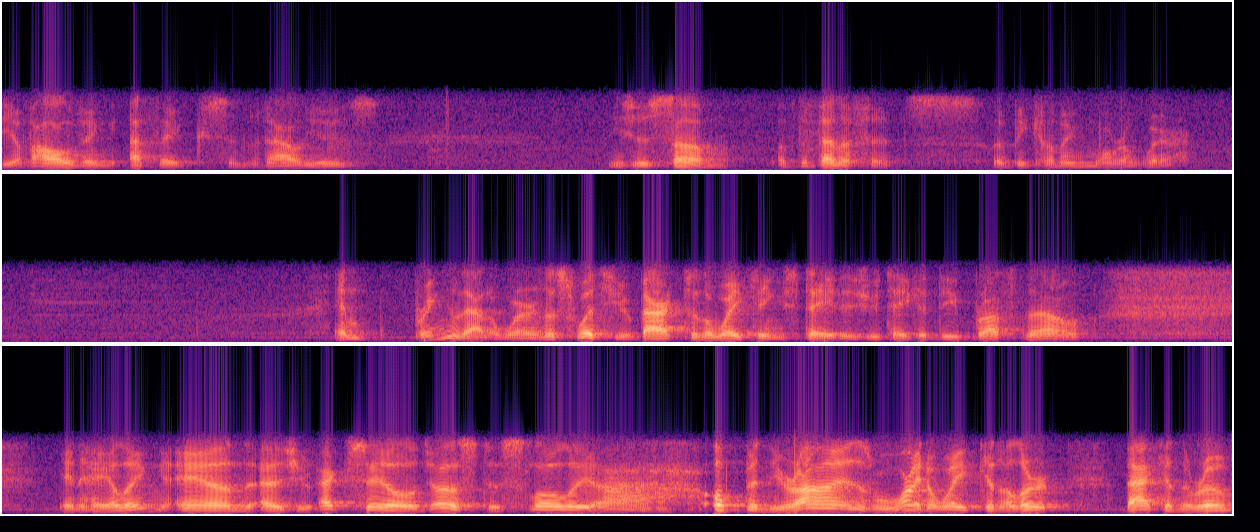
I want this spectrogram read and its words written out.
the evolving ethics and values. These are some of the benefits of becoming more aware. And bring that awareness with you back to the waking state as you take a deep breath now. Inhaling, and as you exhale, just as slowly ah, open your eyes, wide awake and alert, back in the room,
